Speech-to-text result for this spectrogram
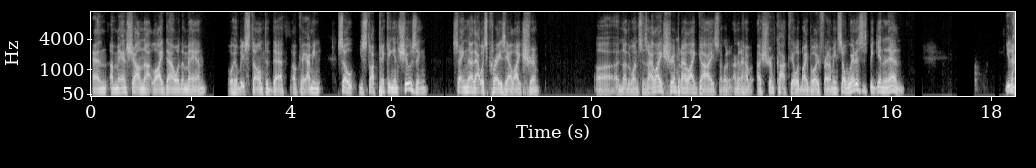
and a man shall not lie down with a man, or he'll be stoned to death. Okay, I mean, so you start picking and choosing, saying no, that was crazy. I like shrimp. Uh, another one says I like shrimp and I like guys. So I'm to I'm going to have a shrimp cocktail with my boyfriend. I mean, so where does this begin and end? You know,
